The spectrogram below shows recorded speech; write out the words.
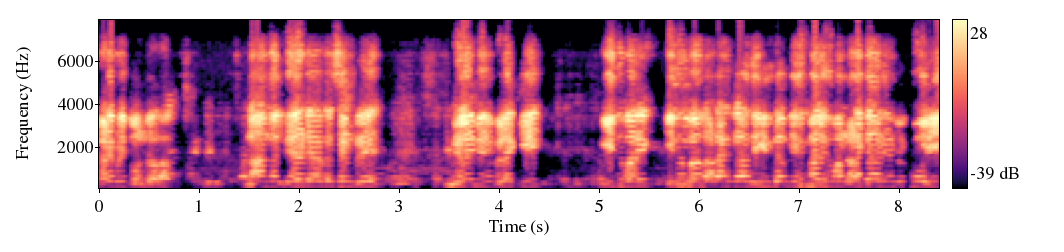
கடைபிடித்து வந்தார் நாங்கள் நேரடியாக சென்று நிலைமையை விளக்கி இதுவரை இது மேல் நடக்காது இதுக்கு மேல் இது மேல் நடக்காது என்று கூறி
